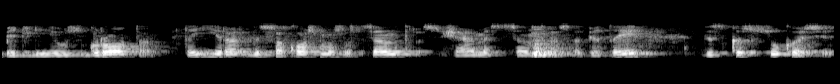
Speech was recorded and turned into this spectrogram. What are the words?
Betlėjaus grota. Tai yra viso kosmoso centras, žemės centras. Apie tai viskas sukosi.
